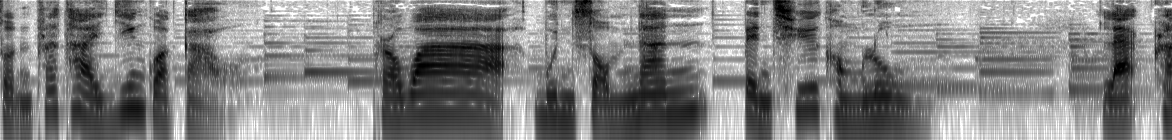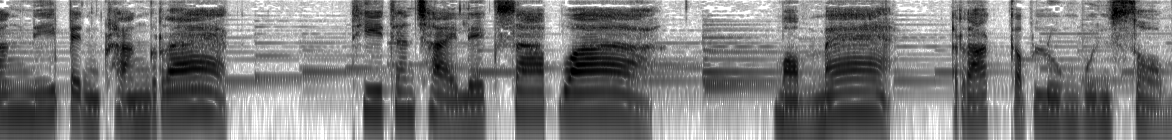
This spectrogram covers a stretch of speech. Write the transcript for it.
สนพระทัยยิ่งกว่าเก่า เพราะว่าบุญสมนั้นเป็นชื่อของลุง และครั้งนี้เป็นครั้งแรก ที่ท่านชายเล็กทราบว่า หม่อมแม่รักกับลุงบุญสม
